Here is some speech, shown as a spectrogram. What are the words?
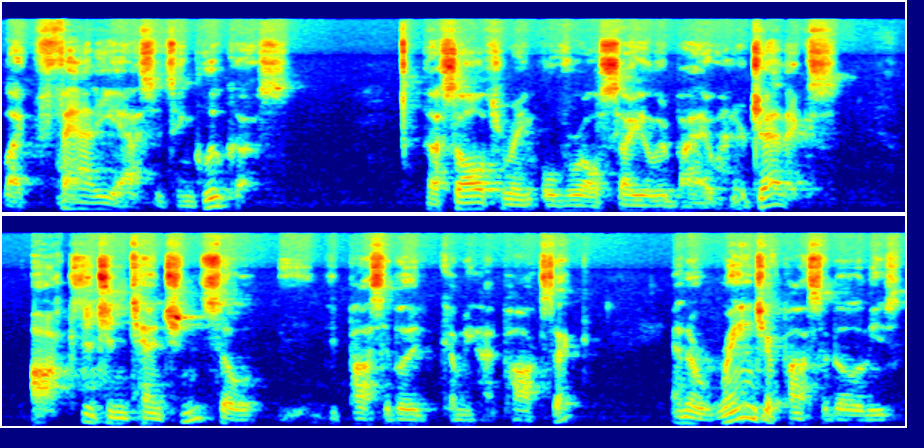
like fatty acids and glucose, thus altering overall cellular bioenergetics, oxygen tension, so the possibility of becoming hypoxic, and a range of possibilities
